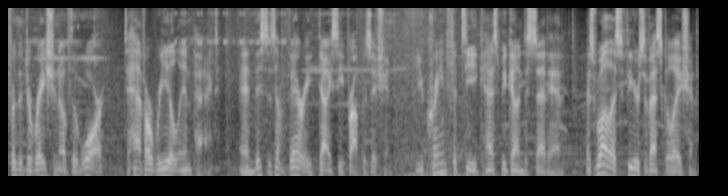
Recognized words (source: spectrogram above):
for the duration of the war to have a real impact. And this is a very dicey proposition. Ukraine fatigue has begun to set in, as well as fears of escalation.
